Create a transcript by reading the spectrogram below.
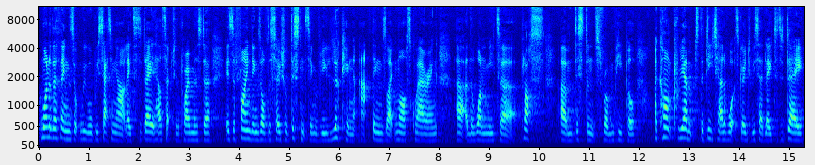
One of the things that we will be setting out later today, Health Secretary and the Prime Minister, is the findings of the social distancing review looking at things like mask wearing uh, and the one metre plus um, distance from people. I can't preempt the detail of what's going to be said later today,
